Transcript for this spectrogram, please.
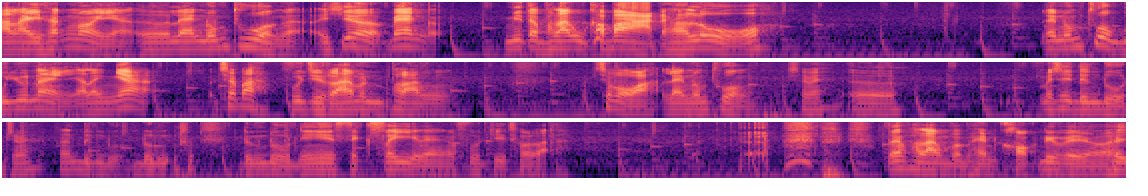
อะไรสักหน่อยอะเออแรงโน้มถ่วงอะไอ้เชี่ยแม่งมีแต่พลังอุกกาบาตอะฮัลโหลแรงโน้มถ่วงกูอยู่ไหนอะไรเงี้ยใช่ปะฟูจิร้ายมันพลังใช่ป่าวะแรงโน้มถ่วงใช่ไหมเออ ไม่ใช่ดึงดูดใช่ไหมนั่นดึงดูดดึงดึงดูดนี่เซ็กซี่เลยนะฟูจิโทระได้พลังแบบแฮนด์คอกนี่ไปเหรอไอ้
